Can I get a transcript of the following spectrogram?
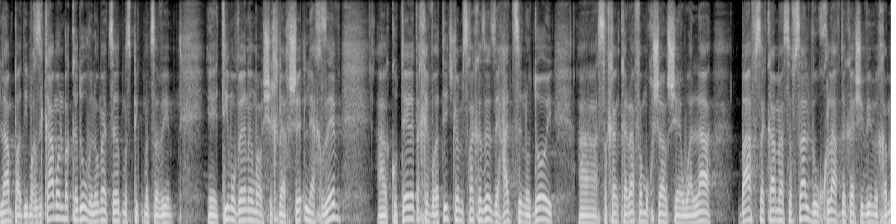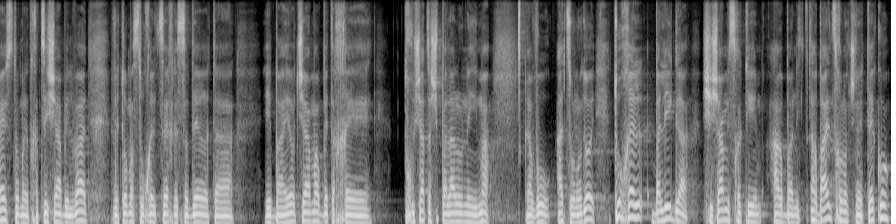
למפרד, היא מחזיקה המון בכדור ולא מייצרת מספיק מצבים. טימו ורנר ממשיך לאכזב. הכותרת החברתית של המשחק הזה זה הדסן אודוי, השחקן כנף המוכשר שהוא עלה בהפסקה מהספסל והוחלף דקה 75, זאת אומרת חצי שעה בלבד, ותומאס טוחל צריך לסדר את הבעיות שם, בטח אה, תחושת השפלה לא נעימה עבור אדסון אודוי. טוחל בליגה, שישה משחקים, ארבע, ארבעה ניצחונות, שני תיקו.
